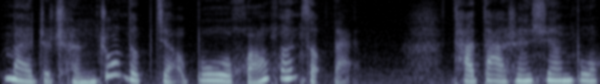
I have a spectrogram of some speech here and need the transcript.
迈着沉重的脚步缓缓走来。他大声宣布：“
